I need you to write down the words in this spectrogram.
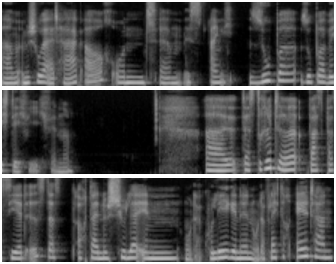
ähm, im Schulalltag auch und ähm, ist eigentlich super, super wichtig, wie ich finde. Äh, das dritte, was passiert ist, dass auch deine SchülerInnen oder Kolleginnen oder vielleicht auch Eltern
